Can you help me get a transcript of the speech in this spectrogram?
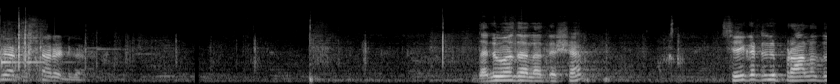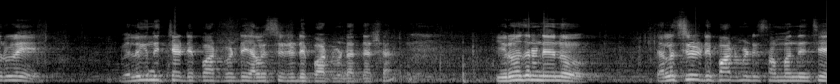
కృష్ణారెడ్డి గారు. ధన్యవాదాలు అధ్యక్ష. చీకటిని ప్రాలదుల్ని వెలుగునిచ్చే డిపార్ట్మెంట్ ఎలక్ట్రిసిటీ డిపార్ట్మెంట్ అధ్యక్ష. ఈ రోజున నేను ఎలక్ట్రిసిటీ డిపార్ట్మెంట్కి సంబంధించి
